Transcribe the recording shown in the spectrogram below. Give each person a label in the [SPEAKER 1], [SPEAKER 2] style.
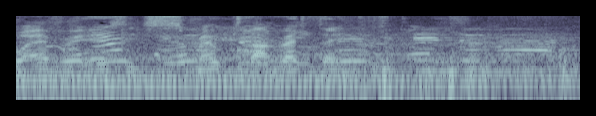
[SPEAKER 1] whatever it is, it smoked that red thing.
